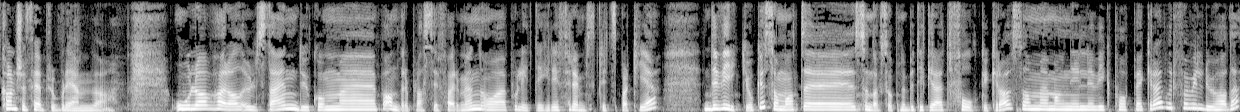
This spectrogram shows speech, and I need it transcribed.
kanskje får problem da. Olav Harald Ulstein, du kom eh, på andreplass i Farmen og er politiker i Fremskrittspartiet. Det virker jo ikke som at eh, søndagsåpne butikker er et folkekrav, som Magnhild Wiik påpeker her. Hvorfor vil du ha det?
